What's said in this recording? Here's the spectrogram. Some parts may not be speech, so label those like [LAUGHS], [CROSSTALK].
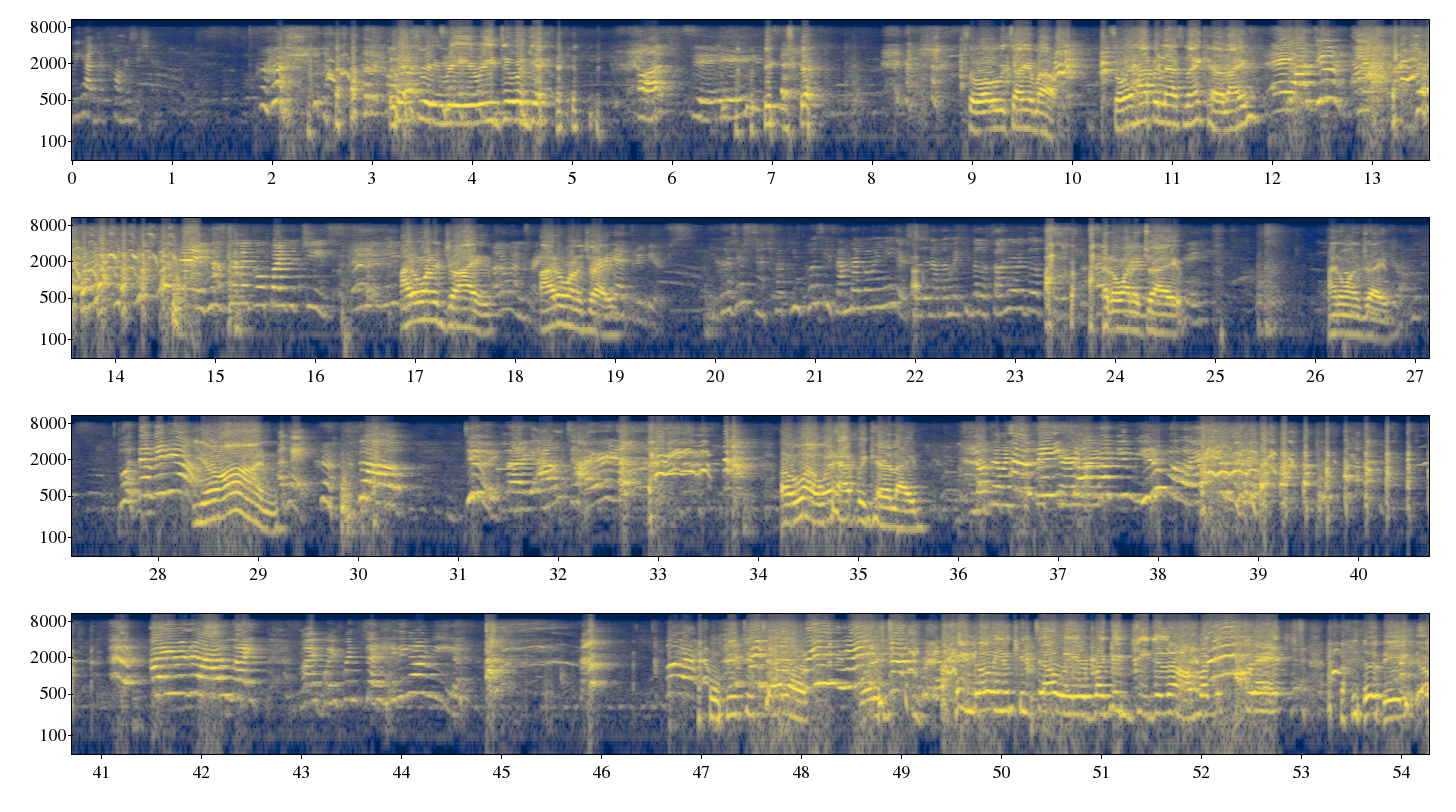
we have the conversation. [LAUGHS] Let's re, re, redo again. Hot takes. [LAUGHS] so what were we talking about? So what happened last night, Caroline? Hey, Oh, dude! hey, who's gonna go buy the cheese? I don't want to drive. I don't want to drive. I don't want to I drive. had three beers. You guys are such fucking pussies. I'm not going either. So then I'm not making the lasagna or the [LAUGHS] spaghetti. I don't want to drive. Okay. I don't want to drive. Put the video! You're on. Okay, Oh what? What happened, Caroline? No te of bañaste, being so Caroline. fucking beautiful. eh? [LAUGHS] I even have, like, my boyfriend said hitting on me. [LAUGHS] [LAUGHS] What did you tell us? What did you, I know you can tell where your fucking cheeks are all fucking stretched on the video.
